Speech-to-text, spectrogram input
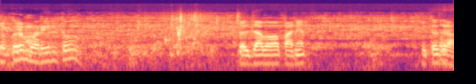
लवकर मरेल तो. चल जा बाबा पाण्यात. इथंच राहा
